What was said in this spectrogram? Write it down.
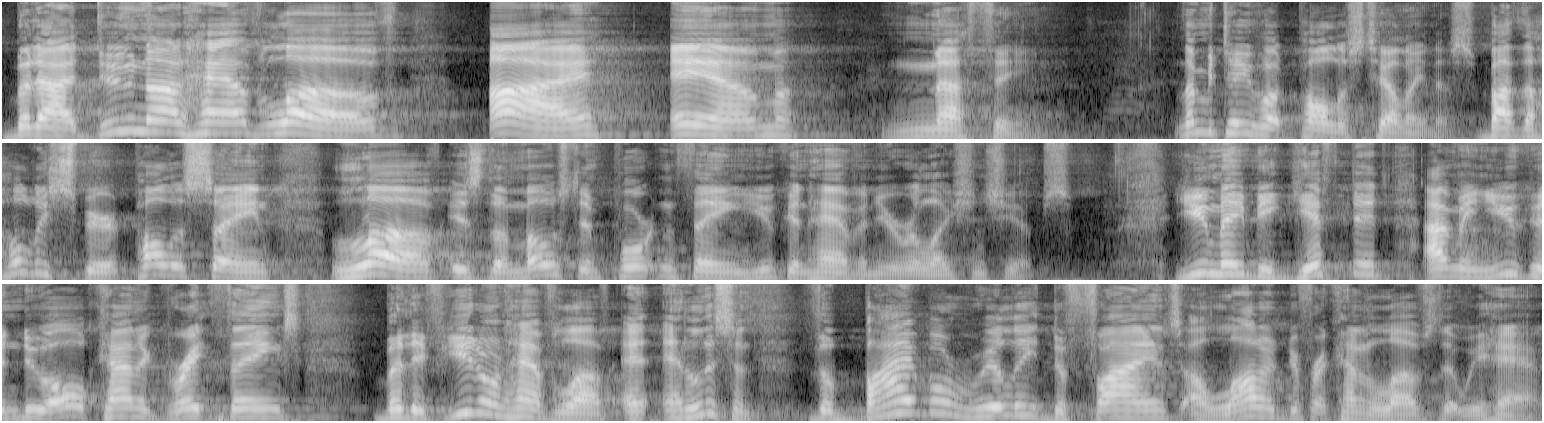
but I do not have love, I am nothing. Let me tell you what Paul is telling us. By the Holy Spirit, Paul is saying love is the most important thing you can have in your relationships. You may be gifted, I mean, you can do all kind of great things, but if you don't have love, and, and, listen, the Bible really defines a lot of different kind of loves that we have.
